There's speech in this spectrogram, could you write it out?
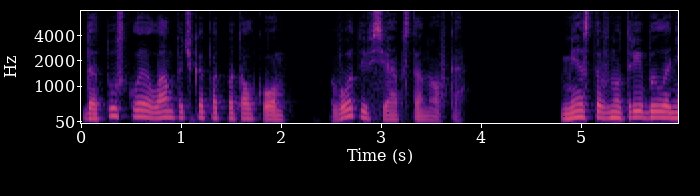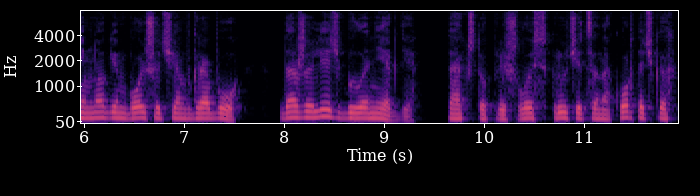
да тусклая лампочка под потолком. Вот и вся обстановка. Места внутри было немногим больше, чем в гробу. Даже лечь было негде, так что пришлось скрючиться на корточках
